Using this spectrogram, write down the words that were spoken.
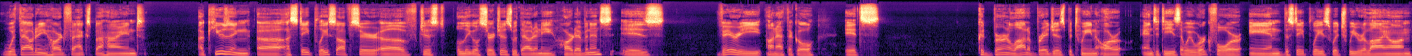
without any hard facts behind accusing uh, a state police officer of just illegal searches without any hard evidence is very unethical. It's could burn a lot of bridges between our entities that we work for and the state police, which we rely on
